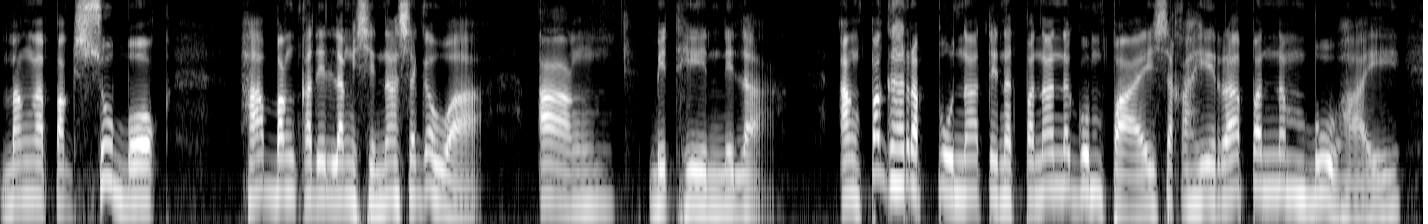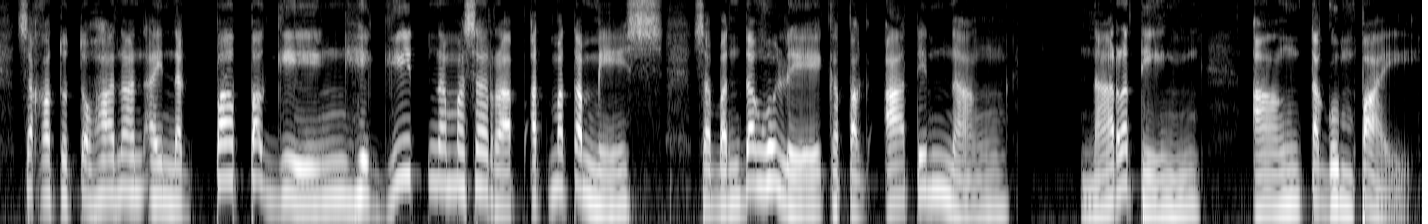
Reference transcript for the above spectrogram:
mga pagsubok habang kanilang sinasagawa ang mithin nila. Ang pagharap po natin at pananagumpay sa kahirapan ng buhay sa katotohanan ay nagpapaging higit na masarap at matamis sa bandang huli kapag atin nang narating ang tagumpay.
